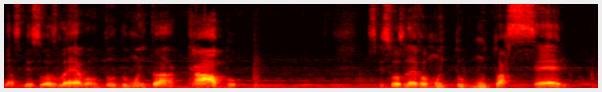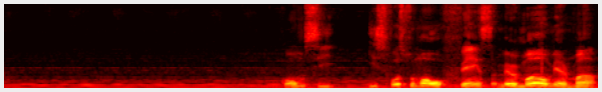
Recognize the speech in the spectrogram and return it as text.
E as pessoas levam tudo muito a cabo. As pessoas levam muito, muito a sério. Como se isso fosse uma ofensa. Meu irmão, minha irmã,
